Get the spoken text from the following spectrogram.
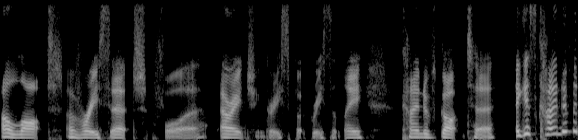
a lot of research for our ancient Greece book recently. Kind of got to, I guess, kind of a,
